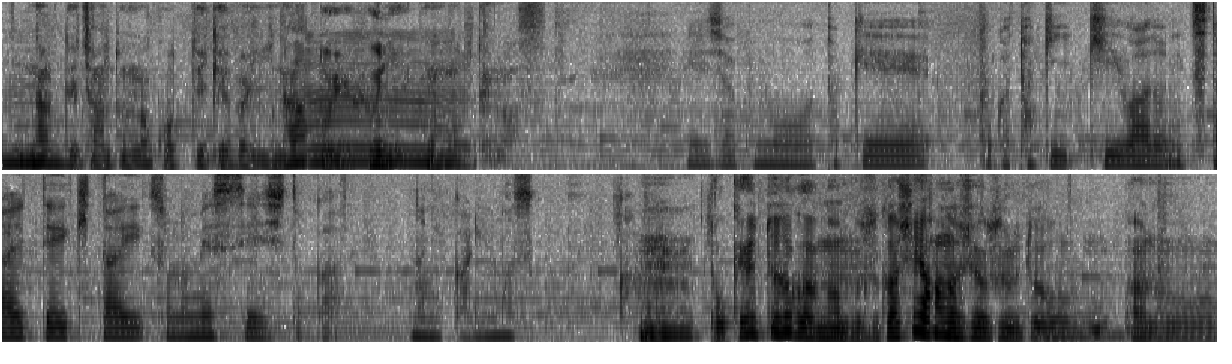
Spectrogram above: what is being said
なってちゃんと残っていけばいいなというふうに思ってます。えーじゃあこの時計とか時キーワードに伝えていきたいそのメッセージとか何かありますか、うん、時計ってだからまあ難しい話をすると、うん。あの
